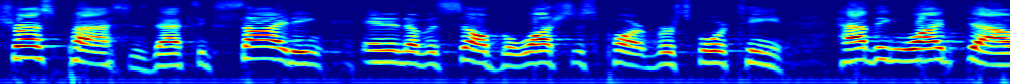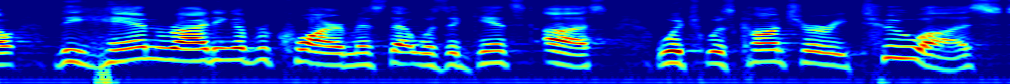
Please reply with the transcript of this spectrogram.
trespasses. That's exciting in and of itself. But watch this part, verse 14. Having wiped out the handwriting of requirements that was against us, which was contrary to us,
